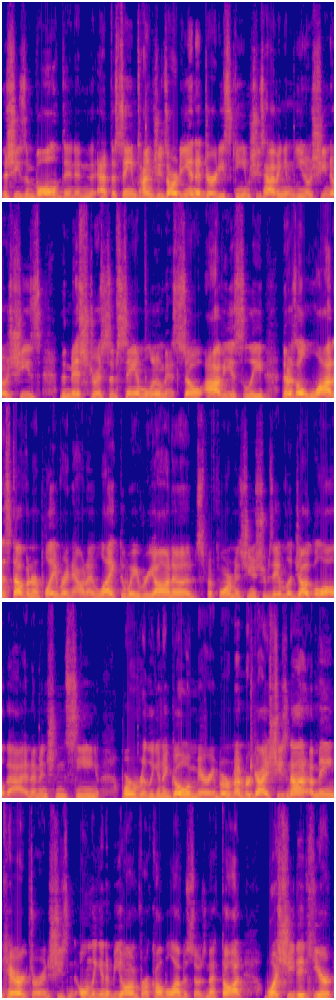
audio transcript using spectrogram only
that she's involved in. And at the same time, she's already in a dirty scheme. She's having, you know, she knows she's the mistress of Sam Loomis. So obviously, there's a lot of stuff in her play right now. And I like the way Rihanna's performance, you know, she was able to juggle all that. And I'm interested in seeing where we're really going to go with Marion. But remember, guys, she's not a main character, and she's only going to be on for a couple episodes. And I thought what she did here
